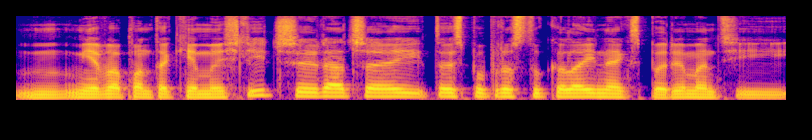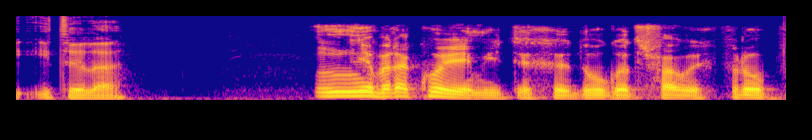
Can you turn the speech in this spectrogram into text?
Miewa pan takie myśli, czy raczej to jest po prostu kolejny eksperyment i, i tyle? Nie brakuje mi tych długotrwałych prób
